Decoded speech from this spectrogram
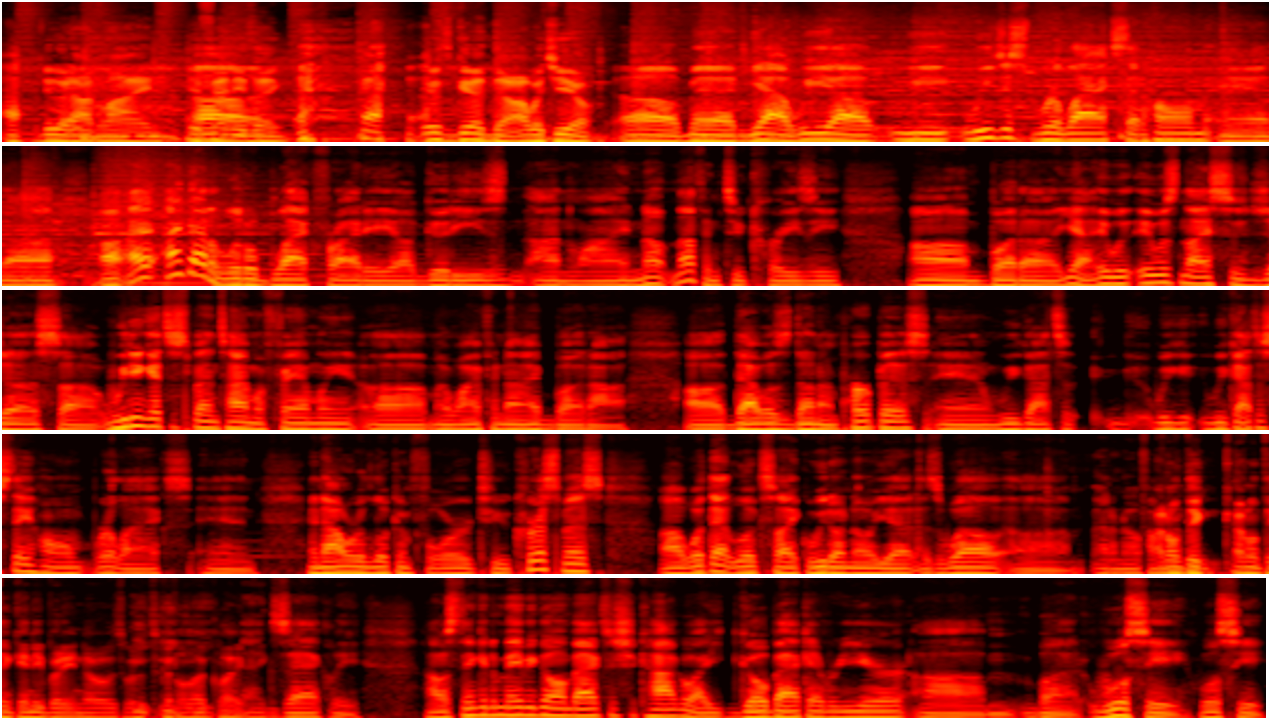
I do it online, if uh, anything. it was good though. How about you? Oh man, yeah, we uh, we we just relaxed at home, and uh, uh I I got a little Black Friday uh, goodies online. No, nothing too crazy. Um, but uh, yeah, it was it was nice to just uh, we didn't get to spend time with family, uh, my wife and I, but uh, uh, that was done on purpose, and we got to we we got to stay home, relax, and and now we're looking forward to Christmas. Uh, what that looks like, we don't know yet as well. Um, I don't know if I'm I do not think be, I don't think anybody knows what it's going to look like. Exactly. I was thinking of maybe going back to Chicago. I go back every year, um, but we'll see. We'll see.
